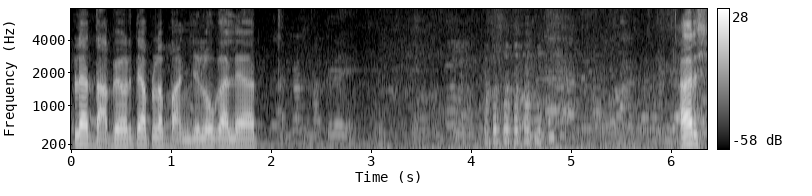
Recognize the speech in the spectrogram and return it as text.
आपल्या धाब्यावरती आपला बांजे लोक आल्यात. हर्ष.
